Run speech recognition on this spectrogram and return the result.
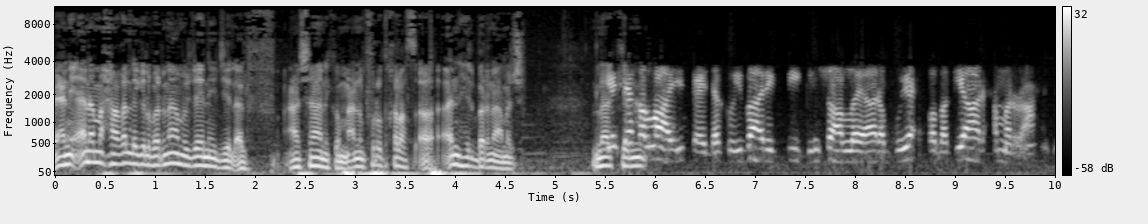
يعني أنا ما حغلق البرنامج لين يجي الألف. عشانكم. مع المفروض خلاص آه، أنهي البرنامج. يا شيخ لكن الله يسعدك ويبارك فيك إن شاء الله يا رب ويحفظك يا أرحم الراحمين.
